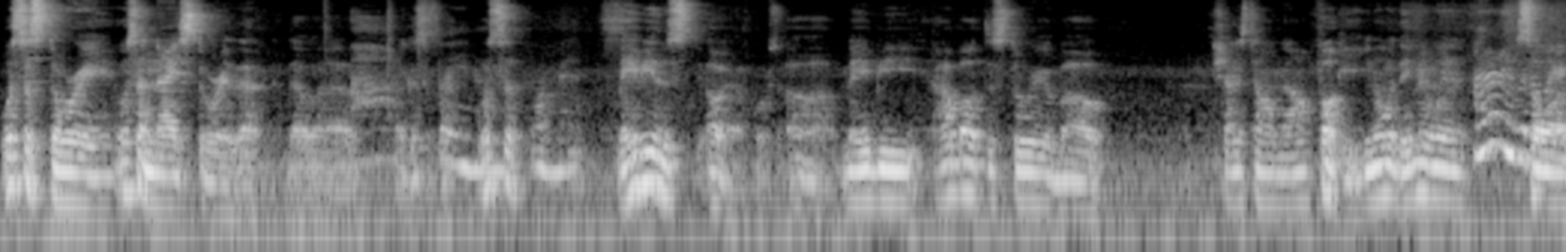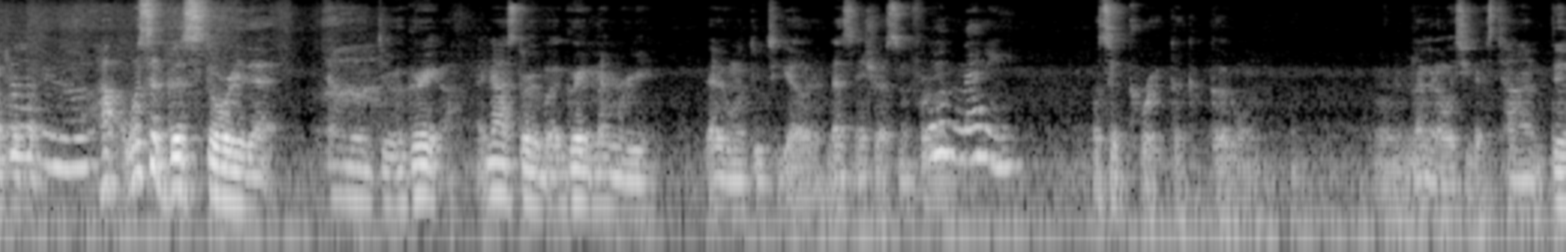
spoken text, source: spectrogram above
What's a story? What's a nice story that that would have like a So, surprise? you know, What's the four minutes. maybe this? Oh yeah, of course. Uh, maybe how about the story about? Should I just tell them now? Fuck it. You know what? They've been waiting. I don't even So, know uh, what about. How, what's a good story that we went through? A great, not a story, but a great memory that we went through together. That's interesting for We you. have many. What's a great, good, good one? I'm not gonna waste you guys' time. Do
